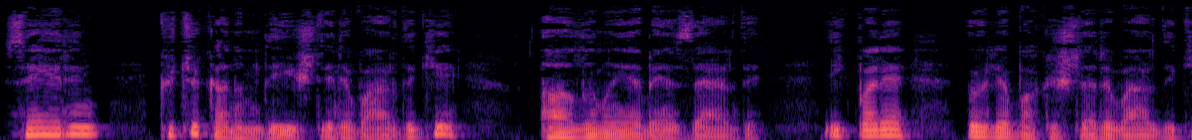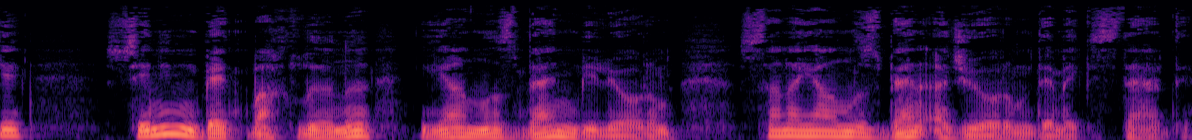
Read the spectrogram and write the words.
Seher'in küçük hanım deyişleri vardı ki ağlamaya benzerdi. İkbal'e öyle bakışları vardı ki senin bedbahtlığını yalnız ben biliyorum, sana yalnız ben acıyorum demek isterdi.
